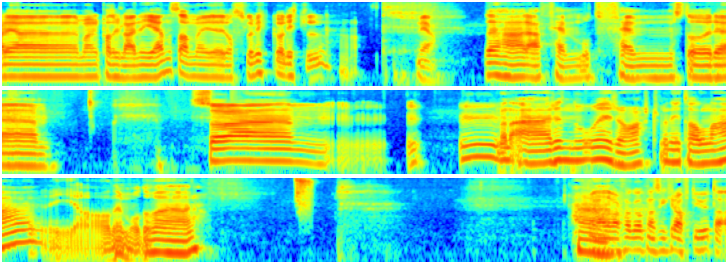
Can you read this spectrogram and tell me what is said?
er det uh, Patrick Line igjen sammen med Roslevik og Little. ja. Det her er fem mot fem, står det. Så um, mm, mm, Men er det noe rart med de tallene her? Ja, det må det være. Men han hadde i hvert fall gått ganske kraftig ut da,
